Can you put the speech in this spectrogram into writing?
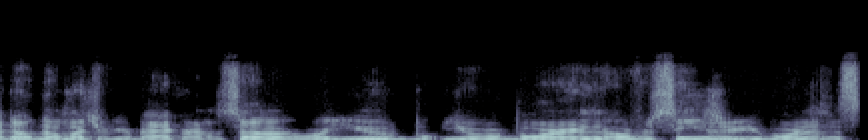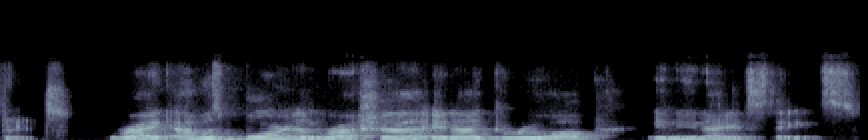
I don't know much of your background. So were you you were born overseas or you were born in the States? right i was born in russia and i grew up in the united states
